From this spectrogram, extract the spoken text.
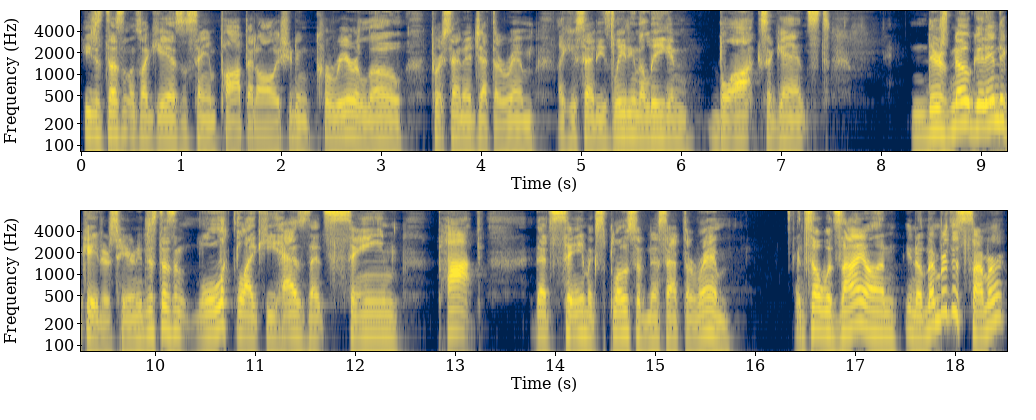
He just doesn't look like he has the same pop at all. He's shooting career low percentage at the rim. Like you said, he's leading the league in blocks against. There's no good indicators here, and he just doesn't look like he has that same pop, that same explosiveness at the rim. And so with Zion, you know, remember this summer,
